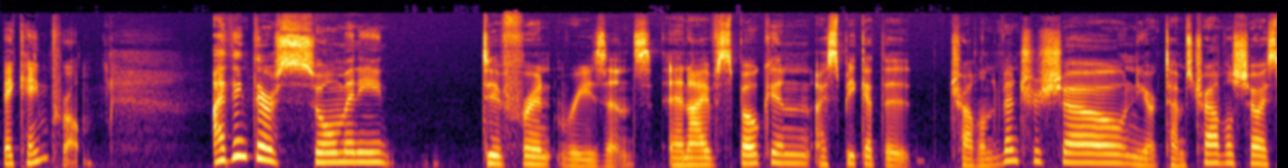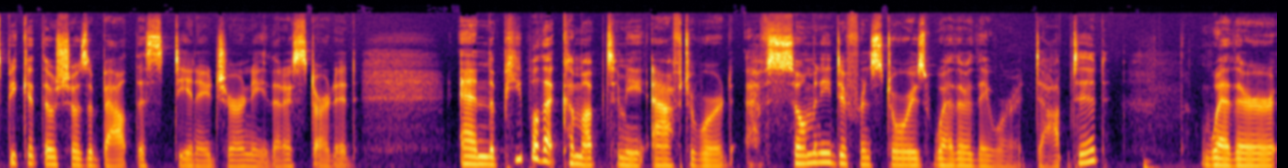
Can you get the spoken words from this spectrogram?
they came from? I think there's so many different reasons, and I've spoken. I speak at the Travel and Adventure Show, New York Times Travel Show. I speak at those shows about this DNA journey that I started. And the people that come up to me afterward have so many different stories, whether they were adopted, whether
